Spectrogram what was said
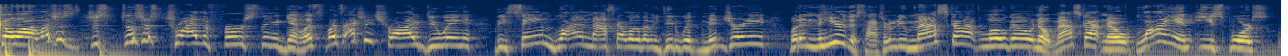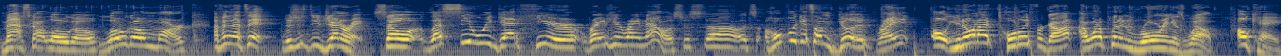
So uh, let's just just let's just try the first thing again. Let's let's actually try doing the same lion mascot logo that we did with Midjourney, but in here this time. So we're gonna do mascot logo, no mascot, no lion esports mascot logo, logo mark. I think that's it. Let's just do generate. So let's see what we get here, right here, right now. Let's just uh, let's hopefully get something good, right? Oh, you know what? I totally forgot. I want to put in roaring as well. Okay,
